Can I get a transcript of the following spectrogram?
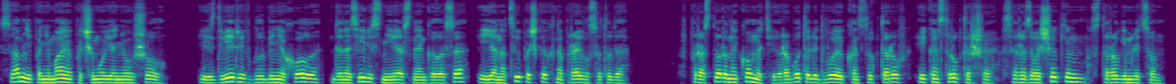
Сам не понимаю, почему я не ушел. Из двери в глубине холла доносились неясные голоса, и я на цыпочках направился туда. В просторной комнате работали двое конструкторов и конструкторша с розовощеким строгим лицом.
